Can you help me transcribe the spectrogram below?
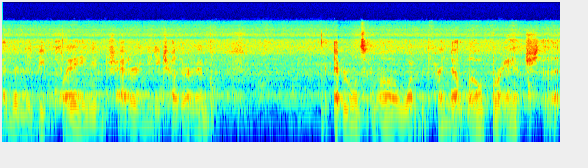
and then they'd be playing and chattering at each other. And every once in a while one would find a low branch that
